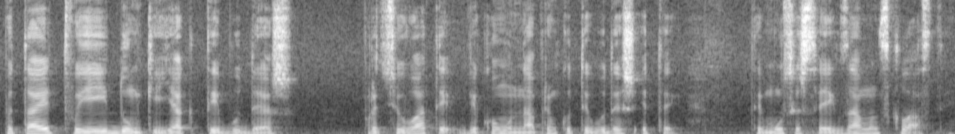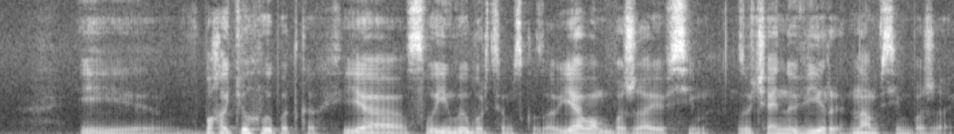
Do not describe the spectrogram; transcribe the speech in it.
питають твоєї думки, як ти будеш працювати, в якому напрямку ти будеш іти. Ти мусиш цей екзамен скласти. І в багатьох випадках я своїм виборцям сказав, я вам бажаю всім, звичайно, віри нам всім бажаю.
